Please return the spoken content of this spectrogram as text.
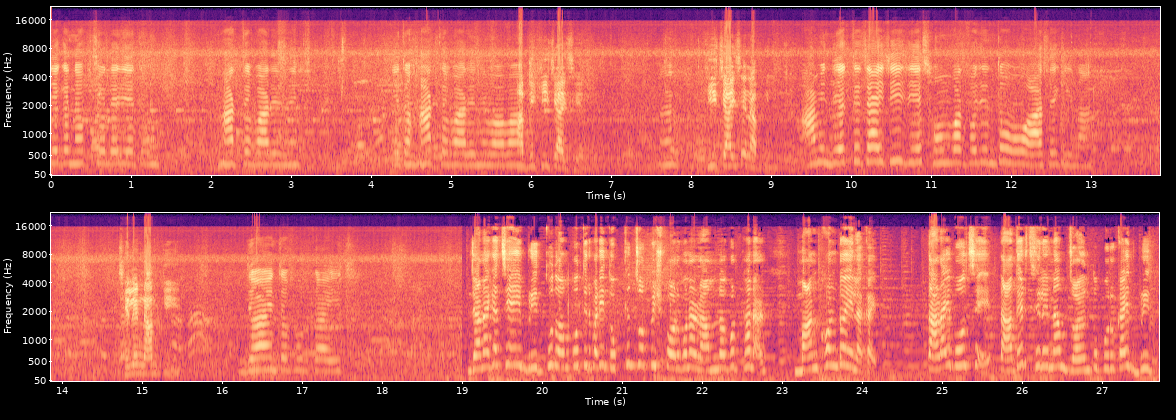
যেখানে চলে যেত। হাঁটতে পারেনি। এ তো হাঁটতে পারেনি বাবা। আপনি কি চাইছেন? হ্যাঁ। কি চাইছেন আপনি? আমি দেখতে চাইছি যে সোমবার পর্যন্ত ও আসে কি না ছেলের নাম কি? জয়ন্ত পুরকাইত জানা গেছে এই বৃদ্ধ দম্পতির বাড়ি দক্ষিণ চব্বিশ পরগনা রামনগর থানার মানখণ্ড এলাকায়। তারাই বলছে তাদের ছেলের নাম জয়ন্ত পুরকাইত বৃদ্ধ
